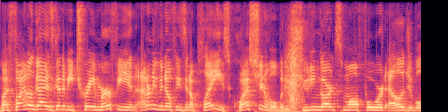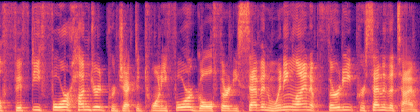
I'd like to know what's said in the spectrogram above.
My final guy is going to be Trey Murphy, and I don't even know if he's going to play. He's questionable, but he's shooting guard, small forward, eligible, 5,400, projected 24, goal 37, winning lineup 30% of the time.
